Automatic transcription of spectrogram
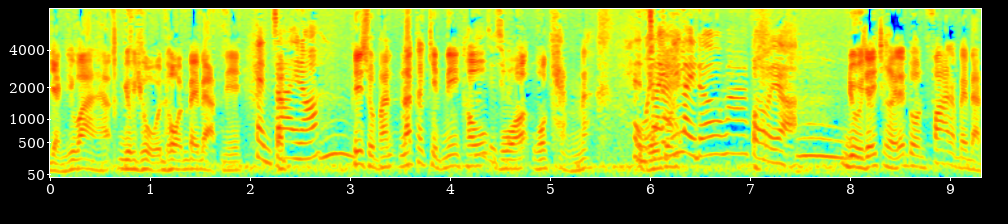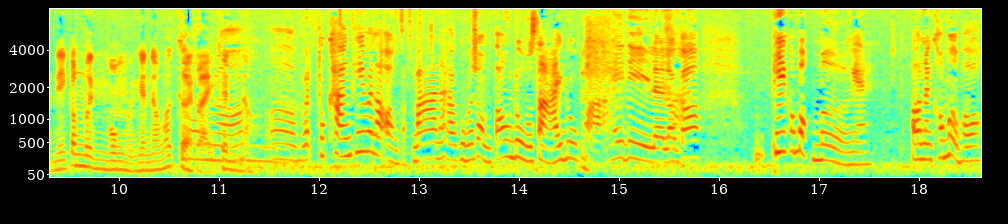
อย่างที่ว่าครับอยู่ๆโดนไปแบบนี้เห็นใจเนาะพี่สุพันธ์นัฐกิจนี่เขาหัวหัวแข็งนะ เห็นใจพี่ไรเดอร์มากเลยอะอยู่เฉยๆแล้วโดนฟาดไปแบบนี้ก็มึนงงเหมือนกันนะว่าเกิดอะไรขึ้นเนาะเออทุกครั้งที่เวลาออกจากบ้านนะคะ คุณผู้ชมต้องดูซ้ายดูขวาให้ดีเลย แล้วก็พี่เขาบอกเหม่อไง ตอนนั้นเขาเหม่อเพราะว่า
